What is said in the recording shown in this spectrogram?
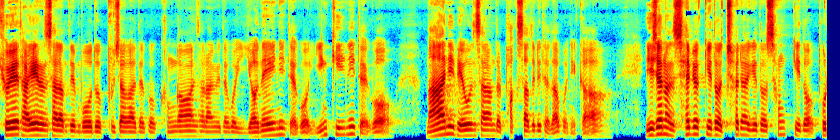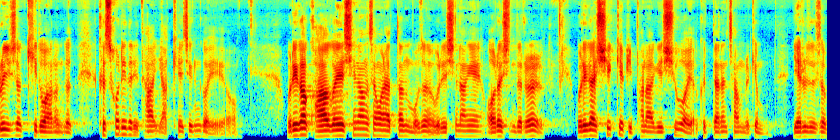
교회 다니는 사람들이 모두 부자가 되고 건강한 사람이 되고 연예인이 되고 인기인이 되고 많이 배운 사람들 박사들이 되다 보니까 이제는 새벽기도, 철야기도, 성기도, 부르짖어 기도하는 것, 그 소리들이 다 약해진 거예요. 우리가 과거에 신앙생활 했던 모든 우리 신앙의 어르신들을 우리가 쉽게 비판하기 쉬워요. 그때는 참 이렇게 예를 들어서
